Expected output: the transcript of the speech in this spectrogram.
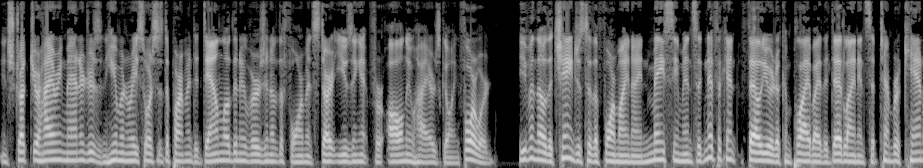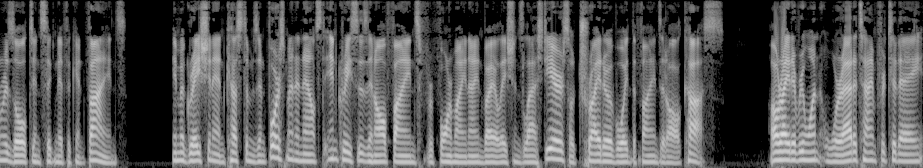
Instruct your hiring managers and human resources department to download the new version of the form and start using it for all new hires going forward. Even though the changes to the Form I 9 may seem insignificant, failure to comply by the deadline in September can result in significant fines. Immigration and Customs Enforcement announced increases in all fines for Form I 9 violations last year, so try to avoid the fines at all costs. All right, everyone, we're out of time for today.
